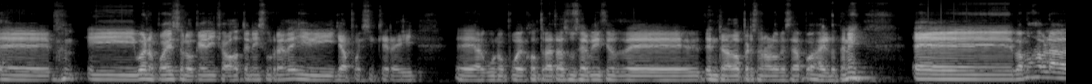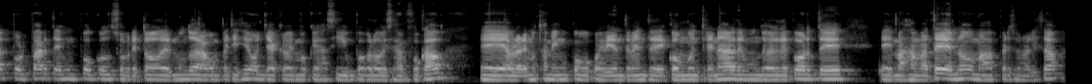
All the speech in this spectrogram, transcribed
Eh, y bueno, pues eso, lo que he dicho, abajo tenéis sus redes y ya pues si queréis eh, alguno puede contratar sus servicios de, entrenador personal o lo que sea, pues ahí lo tenéis. Eh, vamos a hablar por partes un poco sobre todo del mundo de la competición, ya que vemos que es así un poco lo que se ha enfocado. Eh, hablaremos también un poco, pues evidentemente, de cómo entrenar, del mundo del deporte, más amateur, ¿no? Más personalizado.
